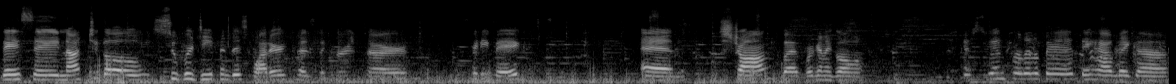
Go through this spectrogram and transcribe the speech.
They say not to go super deep in this water because the currents are pretty big and strong. But we're gonna go just swim for a little bit. They have like a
